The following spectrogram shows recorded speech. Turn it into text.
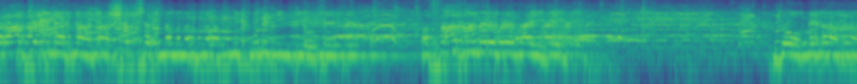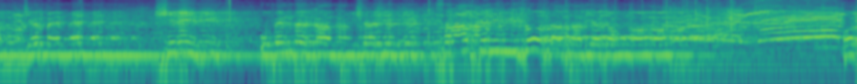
आप चलिए मैं अपना शत शत नमन अपनी पूरी टीम की ओर से। और साथ में मेरे बड़े भाई जो मेला चेयरमैन है, श्री उपेंद्र कांत मिश्रा जी सर आपके लिए भी जोरदार तालियाँ चाहूँगा और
